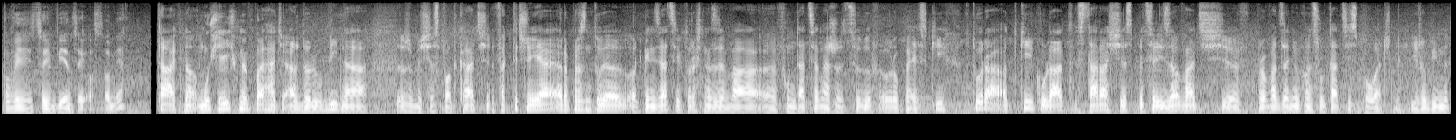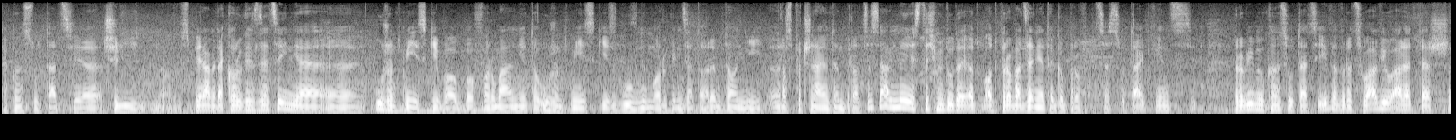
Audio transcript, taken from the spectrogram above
powiedzieć coś więcej o sobie? Tak, no musieliśmy pojechać aż do Lublina, żeby się spotkać. Faktycznie ja reprezentuję organizację, która się nazywa e, Fundacja na Rzecz Cudów Europejskich, która od kilku lat stara się specjalizować w prowadzeniu konsultacji społecznych i robimy te konsultacje, czyli no, wspieramy tak organizacyjnie e, Urząd Miejski, bo, bo formalnie to Urząd Miejski jest głównym organizatorem, to oni rozpoczynają ten proces, ale my jesteśmy tutaj od, od prowadzenia tego procesu, tak? Więc robimy konsultacje i we Wrocławiu, ale też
